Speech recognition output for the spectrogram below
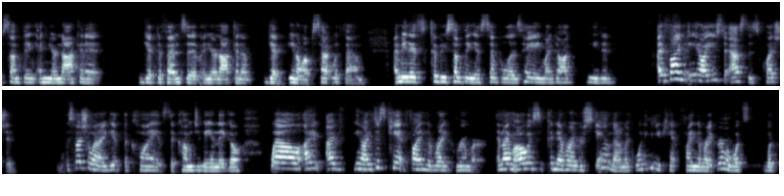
something and you're not going to get defensive and you're not going to get you know upset with them i mean it could be something as simple as hey my dog needed i find you know i used to ask this question especially when I get the clients that come to me and they go, well, I, I've, you know, I just can't find the right groomer. And I'm always could never understand that. I'm like, what do you mean you can't find the right groomer? What's, what,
